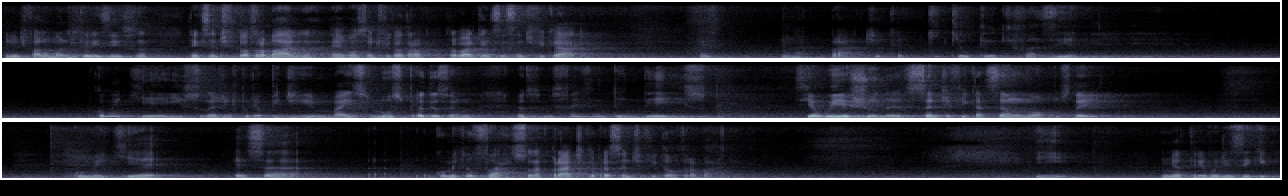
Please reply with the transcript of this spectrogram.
A gente fala um monte de vezes isso, né? tem que santificar o trabalho, né? É, vamos santificar o trabalho, o trabalho tem que ser santificado. Mas, na prática, o que, que eu tenho que fazer? Como é que é isso? Né? A gente podia pedir mais luz para Deus. Meu Deus, me faz entender isso. Se é o eixo da santificação no Opus Dei, como é que é essa. Como é que eu faço na prática para santificar o trabalho? E me atrevo a dizer que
